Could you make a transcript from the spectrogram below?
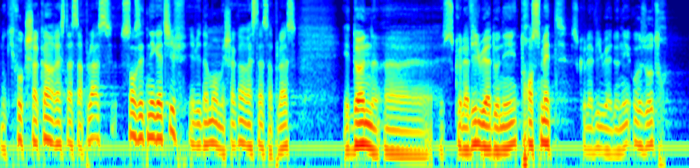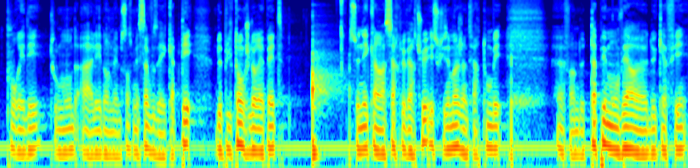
Donc il faut que chacun reste à sa place, sans être négatif évidemment, mais chacun reste à sa place et donne euh, ce que la vie lui a donné, transmette ce que la vie lui a donné aux autres pour aider tout le monde à aller dans le même sens. Mais ça, vous avez capté depuis le temps que je le répète. Ce n'est qu'un cercle vertueux. Excusez-moi, je viens de faire tomber, euh, enfin de taper mon verre euh, de café.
